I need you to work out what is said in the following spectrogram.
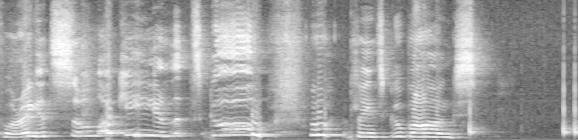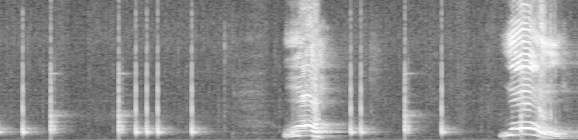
But for I get so lucky, let's go! Ooh, I'm playing. Whoa! Whoa!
